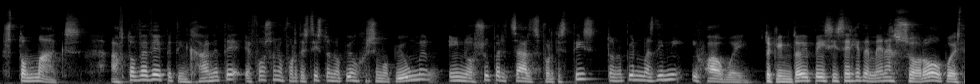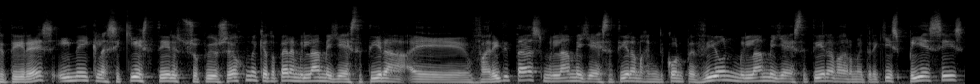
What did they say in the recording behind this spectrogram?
στο max. Αυτό βέβαια επιτυγχάνεται εφόσον ο φορτιστής τον οποίο χρησιμοποιούμε είναι ο supercharged φορτιστής, τον οποίο μας δίνει η Huawei. Το κινητό επίσης έρχεται με ένα σωρό από αισθητήρες. Είναι οι κλασικοί αισθητήρες τους οποίους έχουμε και εδώ πέρα μιλάμε για αισθητήρα ε, βαρύτητας, μιλάμε για αισθητήρα μαγνητικών πεδίων, μιλάμε για αισθητήρα βαρομετρική πίεσης.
